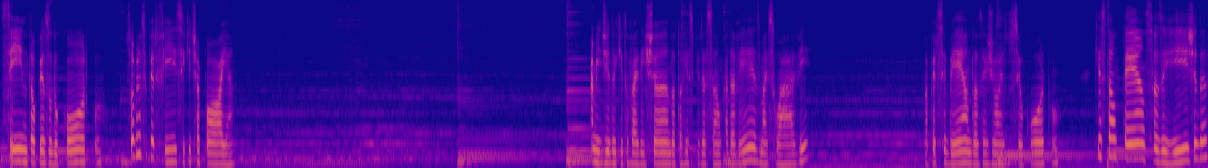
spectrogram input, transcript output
Sinta o peso do corpo sobre a superfície que te apoia. À medida que tu vai deixando a tua respiração cada vez mais suave, vá percebendo as regiões do seu corpo que estão tensas e rígidas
